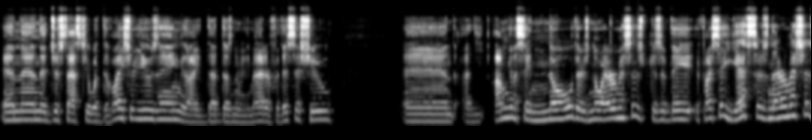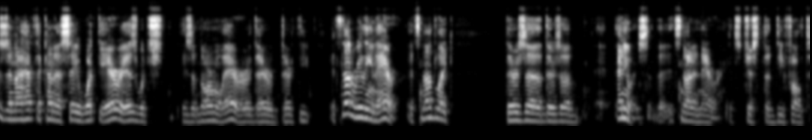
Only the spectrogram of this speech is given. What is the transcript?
And then it just asks you what device you're using. I, that doesn't really matter for this issue. And I, I'm going to say no there's no error message because if they if I say yes there's an error message then I have to kind of say what the error is which is a normal error. They're they're it's not really an error. It's not like there's a there's a anyways it's not an error. It's just the default.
